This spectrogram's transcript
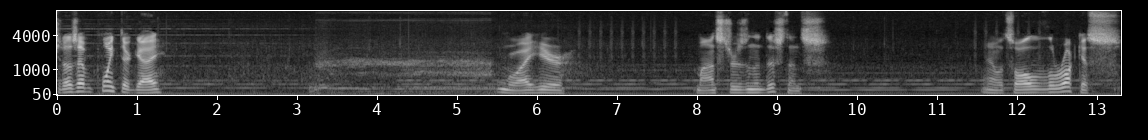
She does have a point there, guy. Oh, I hear monsters in the distance. Know, it's all the ruckus.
